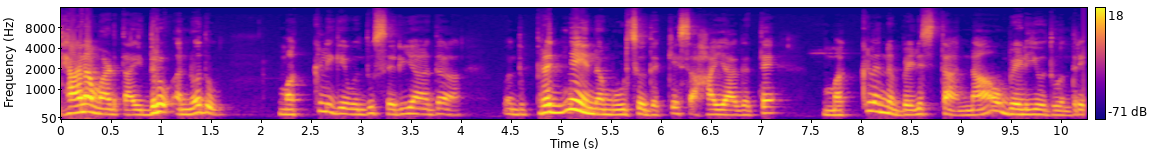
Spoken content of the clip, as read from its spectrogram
ಧ್ಯಾನ ಮಾಡ್ತಾ ಇದ್ರು ಅನ್ನೋದು ಮಕ್ಕಳಿಗೆ ಒಂದು ಸರಿಯಾದ ಒಂದು ಪ್ರಜ್ಞೆಯನ್ನು ಮೂಡಿಸೋದಕ್ಕೆ ಸಹಾಯ ಆಗತ್ತೆ. ಮಕ್ಕಳನ್ನು ಬೆಳೆಸ್ತಾ ನಾವು ಬೆಳೆಯೋದು ಅಂದ್ರೆ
